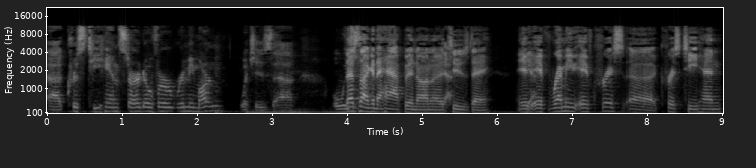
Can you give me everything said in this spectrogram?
uh, Chris Teahan started over Remy Martin, which is uh, always that's not going to happen on a Yeah. Tuesday. If, Yeah. if Remy, if Chris, uh, Chris Teahan,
